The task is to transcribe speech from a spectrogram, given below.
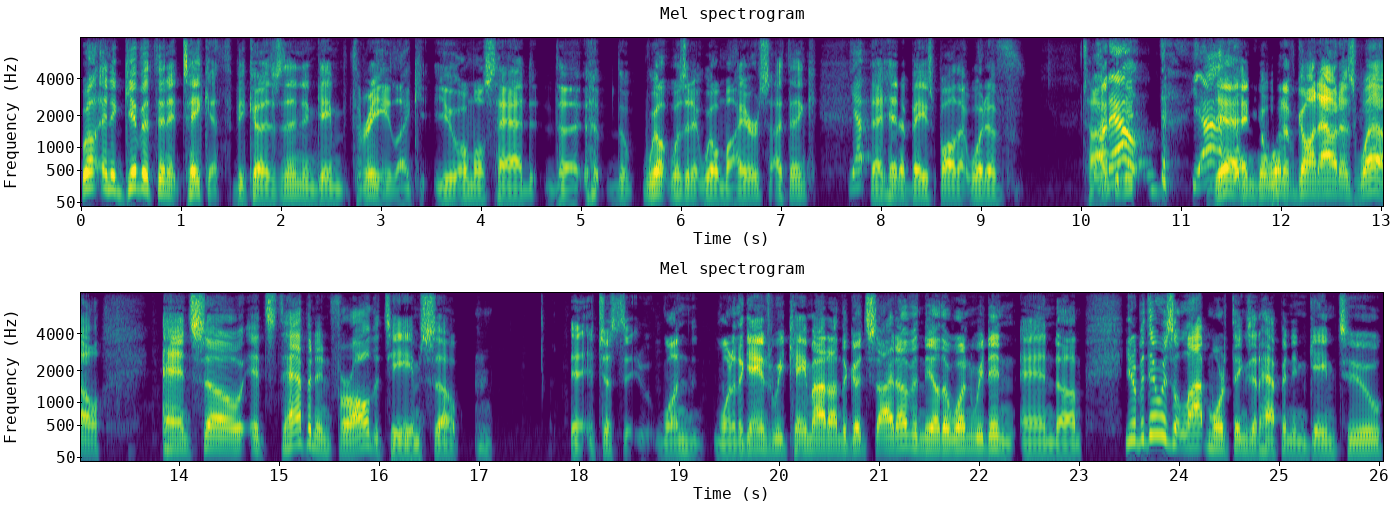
Well, and it giveth and it taketh because then in game three, like you almost had the the Will was it at Wil Myers, I think. Yep. That hit a baseball that would have tied out. yeah. Yeah, and would have gone out as well. And so it's happening for all the teams. So it, it, just one one of the games we came out on the good side of, and the other one we didn't. And um, you know, but there was a lot more things that happened in game two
